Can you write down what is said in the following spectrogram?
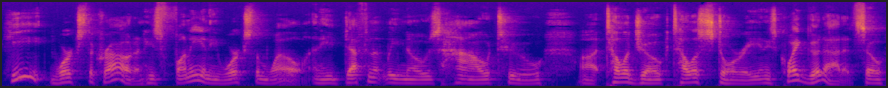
he works the crowd and he's funny and he works them well and he definitely knows how to uh, tell a joke, tell a story, and he's quite good at it. So.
